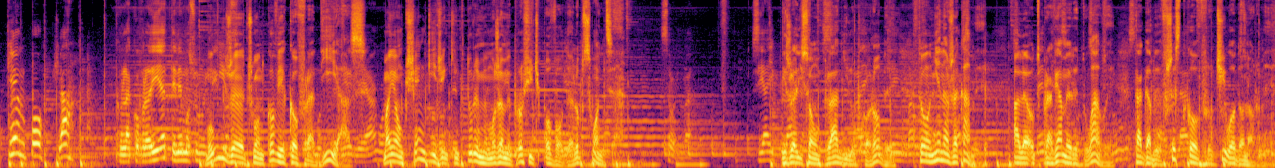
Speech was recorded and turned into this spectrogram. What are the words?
Tiempo ya. Mówi, że członkowie Cofradias mają księgi, dzięki którym możemy prosić o wodę lub słońce. Jeżeli są plagi lub choroby, to nie narzekamy, ale odprawiamy rytuały, tak aby wszystko wróciło do normy.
